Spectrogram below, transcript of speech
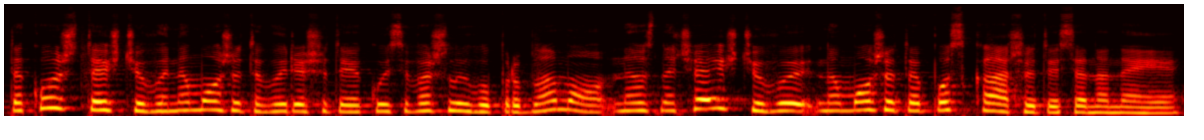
Також те, що ви не можете вирішити якусь важливу проблему, не означає, що ви не можете поскаржитися на неї.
